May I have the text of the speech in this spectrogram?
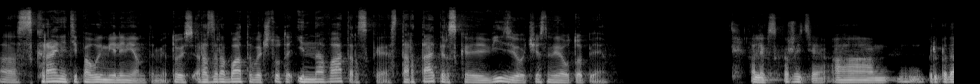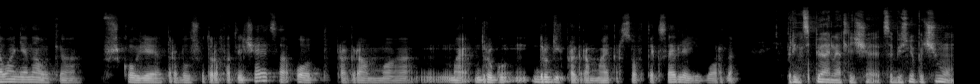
с крайне типовыми элементами. То есть разрабатывать что-то инноваторское, стартаперское видео, честно говоря, утопия. Олег, скажите, а преподавание навыка в школе трэблшутеров отличается от программ, других программ Microsoft Excel и Word? Принципиально отличается. Объясню почему.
